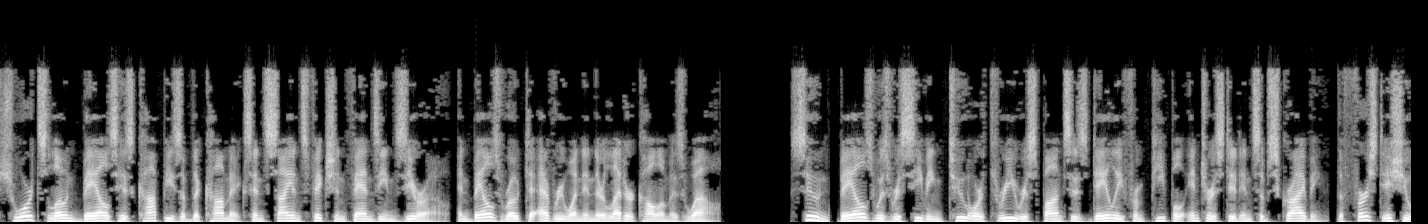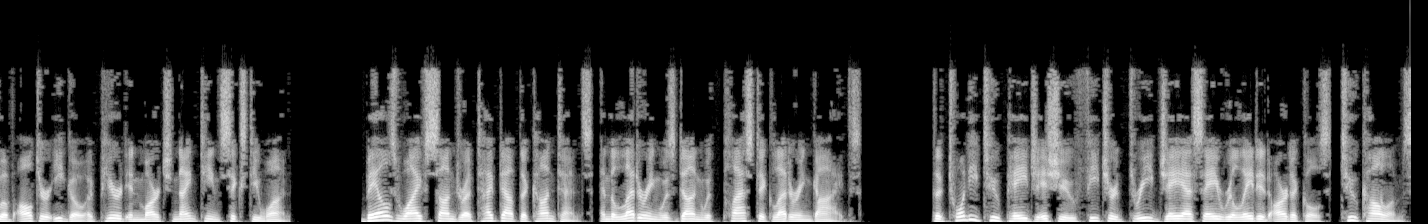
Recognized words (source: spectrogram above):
Schwartz loaned Bails his copies of the comics and science fiction fanzine Zero, and Bails wrote to everyone in their letter column as well. Soon, Bails was receiving two or three responses daily from people interested in subscribing. The first issue of Alter Ego appeared in March 1961. Bails' wife Sandra typed out the contents, and the lettering was done with plastic lettering guides. The 22-page issue featured three JSA-related articles, two columns,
